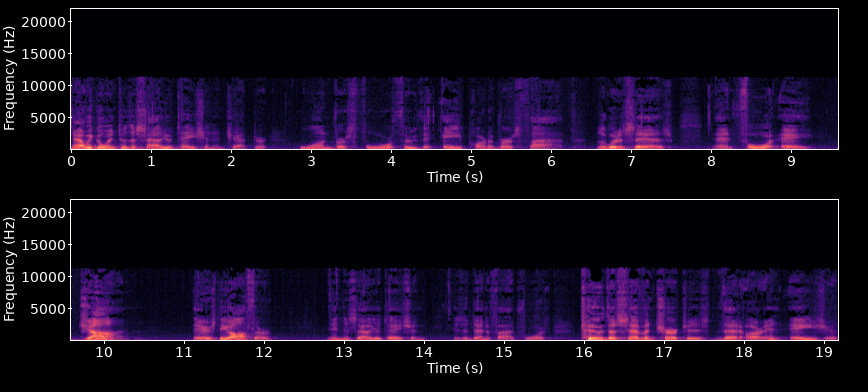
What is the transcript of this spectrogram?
Now we go into the salutation in chapter 1, verse 4 through the A part of verse 5. Look what it says, and 4a. John, there's the author in the salutation, is identified for us. To the seven churches that are in Asia,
